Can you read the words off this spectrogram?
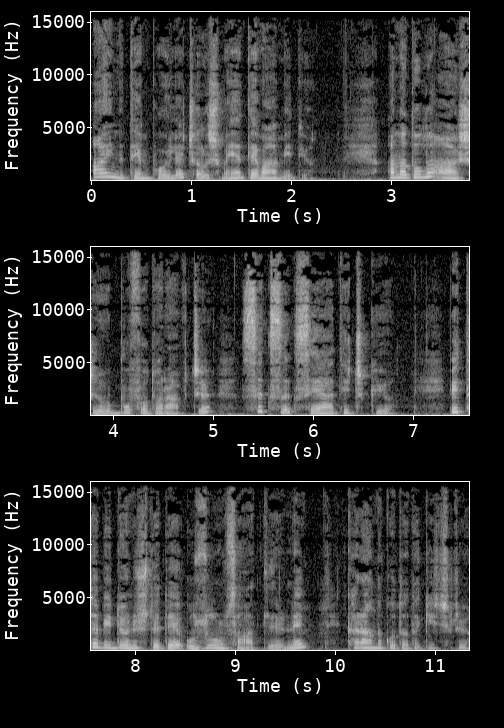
aynı tempoyla çalışmaya devam ediyor. Anadolu aşığı bu fotoğrafçı sık sık seyahate çıkıyor. Ve tabii dönüşte de uzun saatlerini karanlık odada geçiriyor.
